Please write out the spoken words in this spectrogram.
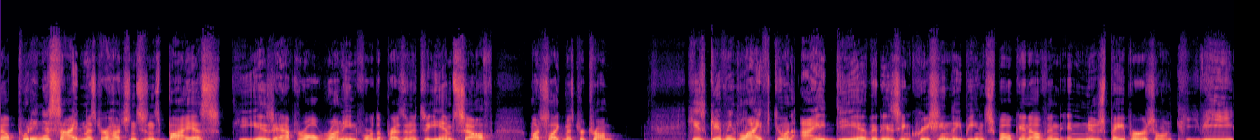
Well, putting aside Mr. Hutchinson's bias, he is, after all, running for the presidency himself, much like Mr. Trump. He's giving life to an idea that is increasingly being spoken of in, in newspapers, on TV,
